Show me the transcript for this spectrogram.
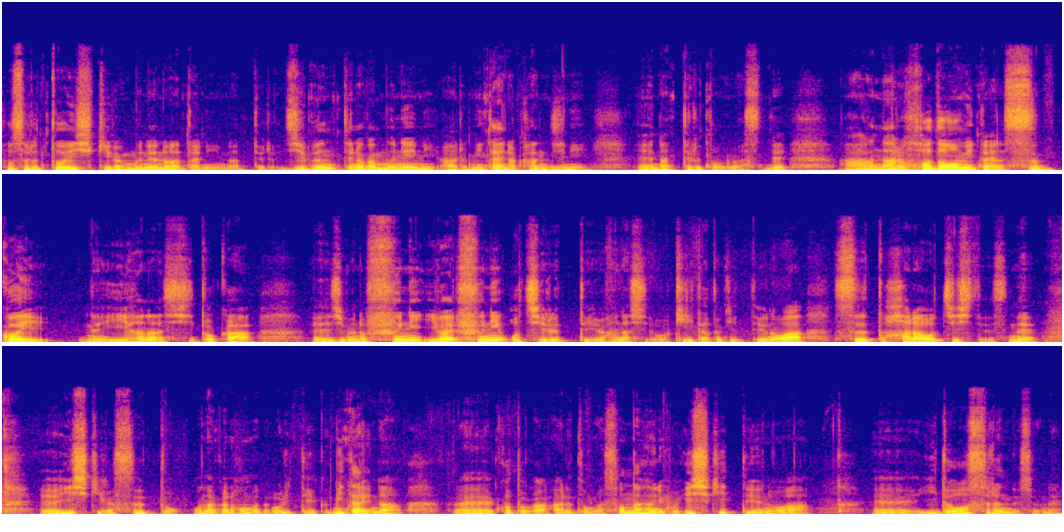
そうすると意識が胸の辺りになってる自分っていうのが胸にあるみたいな感じに、なってると思います。でああなるほどみたいなすっごい、ね、いい話とかえ自分の負にいわゆる負に落ちるっていう話を聞いた時っていうのはスーッと腹落ちしてですね、え意識がスーッとお腹の方まで降りていくみたいな、えことがあると思いますそんな風にこう意識っていうのは、え移動するんですよね。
